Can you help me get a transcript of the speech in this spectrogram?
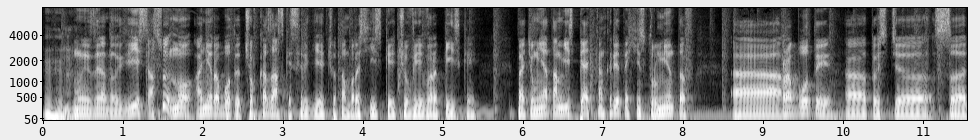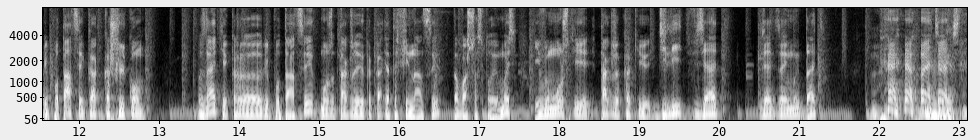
Мы зря, есть особенно, но они работают что в казахской среде, что там в российской, что в европейской. Понимаете, у меня там есть пять конкретных инструментов э, работы, э, то есть э, с репутацией как кошельком. Вы знаете, репутации, можно также, это, это финансы, это ваша стоимость, и вы можете так же, как ее делить, взять, взять займы, дать. Интересно.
